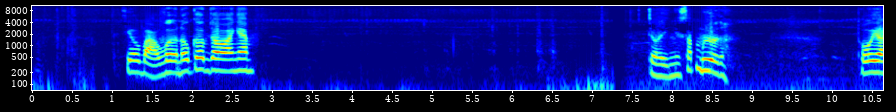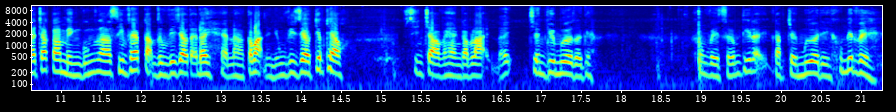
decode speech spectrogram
Chiều bảo vợ nấu cơm cho anh em. Trời như sắp mưa rồi. Thôi à, chắc à, mình cũng à, xin phép tạm dừng video tại đây. Hẹn các bạn ở những video tiếp theo. Xin chào và hẹn gặp lại. Đấy, trên kia mưa rồi kìa. Không về sớm tí lại gặp trời mưa thì không biết về.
